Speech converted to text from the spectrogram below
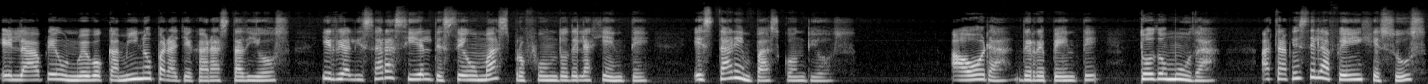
Él abre un nuevo camino para llegar hasta Dios y realizar así el deseo más profundo de la gente, estar en paz con Dios. Ahora, de repente, todo muda. A través de la fe en Jesús,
